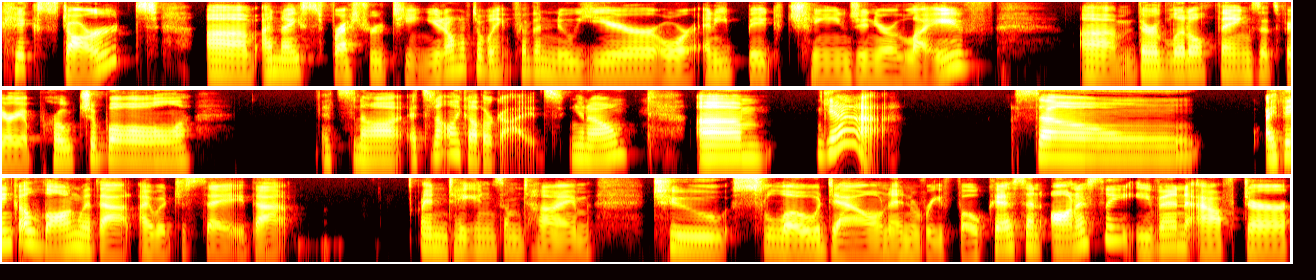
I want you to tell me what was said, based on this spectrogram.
kickstart um, a nice, fresh routine. You don't have to wait for the new year or any big change in your life. Um, they're little things. It's very approachable. It's not. It's not like other guides, you know. Um, yeah. So I think along with that, I would just say that and taking some time to slow down and refocus. And honestly, even after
